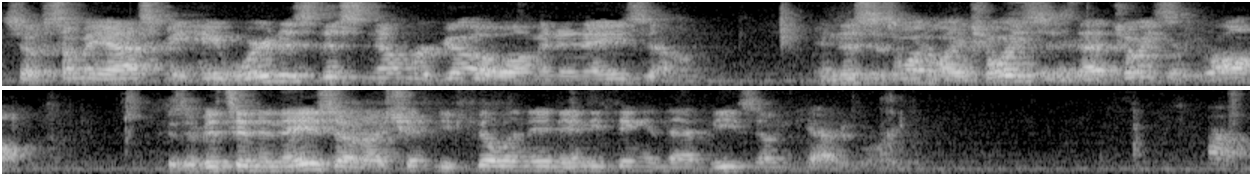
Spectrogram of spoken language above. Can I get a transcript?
so if somebody asks me, hey, where does this number go? I'm in an A zone. And this is one of my choices. That choice is wrong. Because if it's in an A zone, I shouldn't be filling in anything in that V zone category. Oh,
